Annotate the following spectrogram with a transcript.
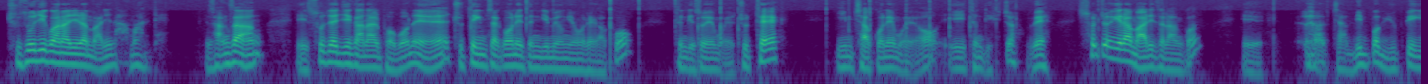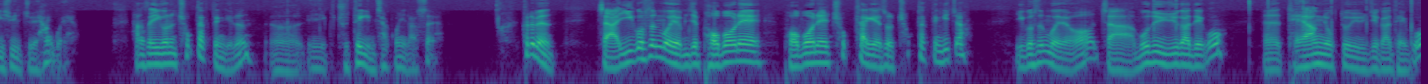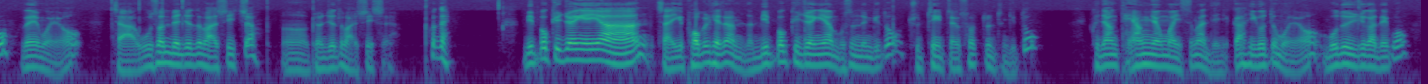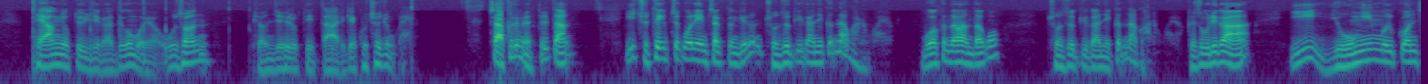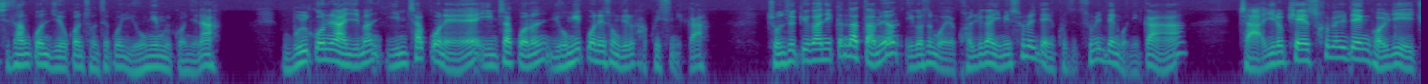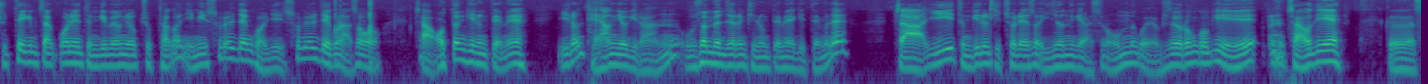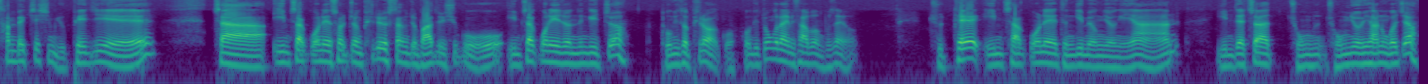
주소지 관할이란 말이 나오면 안 돼. 그래서 항상 이 소재지 관할 법원에 주택 임차권의 등기 명령을 해갖고 등기소에 뭐예요? 주택 임차권에 뭐예요? 이 등기죠. 왜? 설정이라 말이 들어간 건 예, 자, 민법 621조에 한 거예요. 항상 이거는 촉탁 등기는 어, 이 주택 임차권이라서요. 그러면 자, 이것은 뭐예요? 이제 법원의 법원의 촉탁에서 촉탁 등기죠? 이것은 뭐예요? 자, 모두 유지가 되고 에, 대항력도 유지가 되고 그다음에 뭐예요? 자, 우선 변제도 받을 수 있죠? 어, 변제도 받을 수 있어요. 근데 민법 규정에 의한 자, 이게 법을 개정합니다. 민법 규정에 의한 무슨 등기도 주택 입장 소존 등기도 그냥 대항력만 있으면 안 되니까 이것도 뭐예요? 모두 유지가 되고 대항력도 유지가 되고 뭐예요? 우선 변제 효력도 있다. 이렇게 고쳐준 거예요. 자, 그러면 일단 이 주택입주권의 임차등기는 존속기간이 끝나고 하는 거예요. 뭐가 끝나고 한다고? 존속기간이 끝나고 하는 거예요. 그래서 우리가 이 용익물권, 지상권, 지역권, 전세권, 용익물권이나 물권은 아니지만 임차권에 임차권은 용익권의 성질을 갖고 있으니까 존속기간이 끝났다면 이것은 뭐예요? 권리가 이미 소멸된, 소멸된 거니까 자, 이렇게 소멸된 권리, 주택임차권의 등기명령 축탁은 이미 소멸된 권리, 소멸되고 나서 자, 어떤 기능 때문에 이런 대항력이란 우선 변제는 기능 때문에 하기 때문에 자, 이 등기를 기초로 해서 이전 등기를 할 수는 없는 거예요. 그래서 여러분 거기 자, 어디에 그 376페이지에 자, 임차권의 설정 필요성좀 봐주시고 임차권의 이전 등기 있죠? 동의서 필요하고 거기 동그라미 4번 보세요. 주택 임차권의 등기 명령에 의한 임대차 종, 종료해 하는 거죠.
